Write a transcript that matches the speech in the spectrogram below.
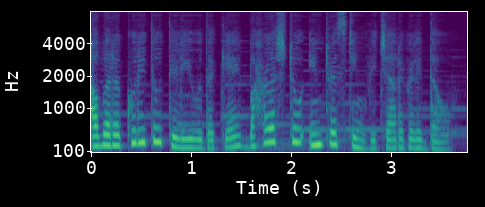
ಅವರ ಕುರಿತು ತಿಳಿಯುವುದಕ್ಕೆ ಬಹಳಷ್ಟು ಇಂಟ್ರೆಸ್ಟಿಂಗ್ ವಿಚಾರಗಳಿದ್ದವು.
